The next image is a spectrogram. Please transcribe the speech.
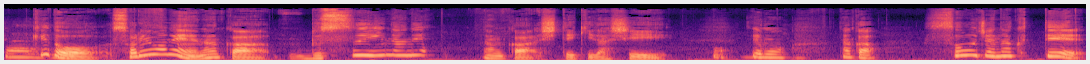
うん。けどそれはねなんか無粋なねなんか指摘だしでもなんかそうじゃなくて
